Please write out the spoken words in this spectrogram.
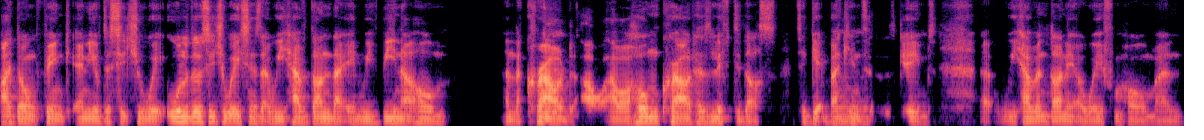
I don't think any of the situation, all of those situations that we have done that in, we've been at home, and the crowd, yeah. our, our, home crowd, has lifted us to get back mm-hmm. into those games. Uh, we haven't done it away from home, and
